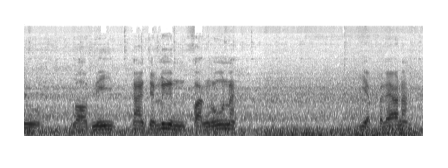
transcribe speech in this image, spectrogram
ดูรอบนี้น่าจะลื่นฝั่งนู้นนะ เหยียบไปแล้วนะ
